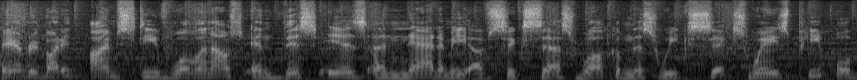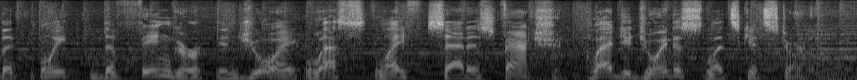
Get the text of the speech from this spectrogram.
Hey, everybody, I'm Steve Wohlenhaus, and this is Anatomy of Success. Welcome this week six ways people that point the finger enjoy less life satisfaction. Glad you joined us. Let's get started.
